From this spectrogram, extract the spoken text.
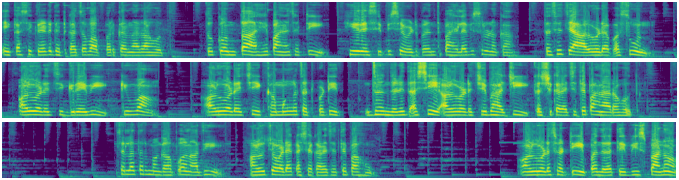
एका सिक्रेट घटकाचा वापर करणार आहोत. तो कोणता हे पाहण्यासाठी ही रेसिपी शेवटपर्यंत पाहायला विसरू नका. तसेच या आळूवड्यापासून आळूवड्याची ग्रेव्ही किंवा आळूवड्याची खमंग चटपटीत झणझणीत अशी आळूवड्याची भाजी कशी करायची ते पाहणार आहोत. चला तर मग आपण आधी आळूच्या वड्या कशा करायच्या ते पाहू. आळूवड्यासाठी पंधरा ते वीस पानं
